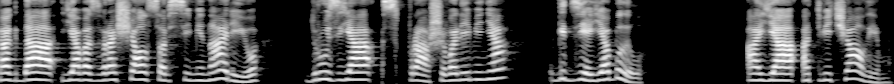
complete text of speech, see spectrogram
Когда я возвращался в семинарию, друзья спрашивали меня, где я был. А я отвечал им,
